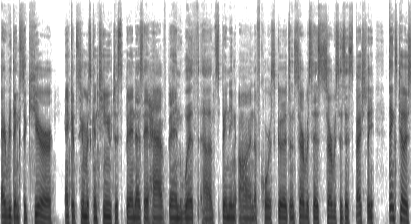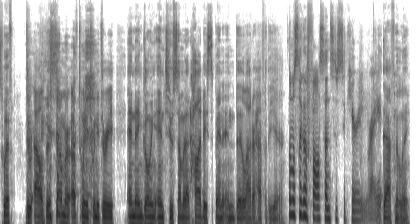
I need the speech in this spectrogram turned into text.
everything's secure, and consumers continue to spend as they have been with uh, spending on, of course, goods and services, services especially. Thanks, Taylor Swift, throughout the summer of 2023 and then going into some of that holiday spend in the latter half of the year. It's almost like a false sense of security, right? Definitely.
